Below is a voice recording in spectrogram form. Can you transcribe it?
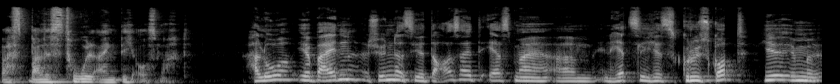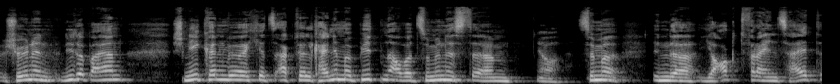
was Ballistol eigentlich ausmacht. Hallo, ihr beiden. Schön, dass ihr da seid. Erstmal ähm, ein herzliches Grüß Gott hier im schönen Niederbayern. Schnee können wir euch jetzt aktuell keine mehr bieten, aber zumindest ähm, ja, sind wir in der jagdfreien Zeit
